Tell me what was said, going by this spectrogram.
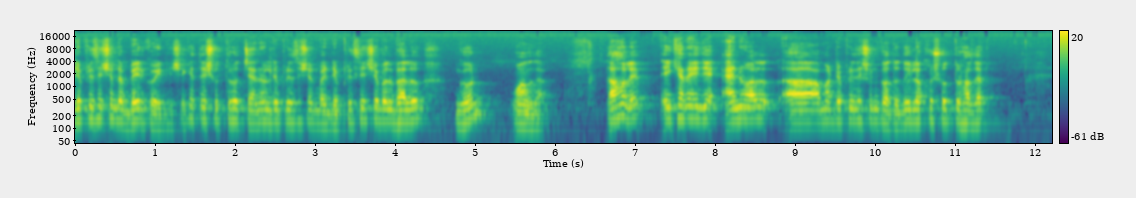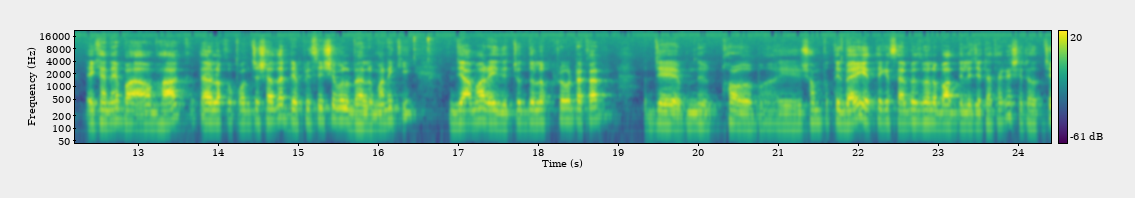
ডেপ্রিসিয়েশনটা বের করিনি, সেক্ষেত্রে সূত্র হচ্ছে annual depreciation by depreciable value গুণ ওয়ান লাখ। তাহলে এইখানে এই যে অ্যানুয়াল আমার ডেপ্রিসিয়েশন কত? দুই লক্ষ সত্তর হাজার। এখানে ভাগ তেরো লক্ষ পঞ্চাশ হাজার ডেপ্রিসিয়েবল ভ্যালু মানে কি? যে আমার এই যে চোদ্দ লক্ষ টাকার যে সম্পত্তির ব্যয়, এর থেকে স্যালভেজ ভ্যালু বাদ দিলে যেটা থাকে সেটা হচ্ছে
